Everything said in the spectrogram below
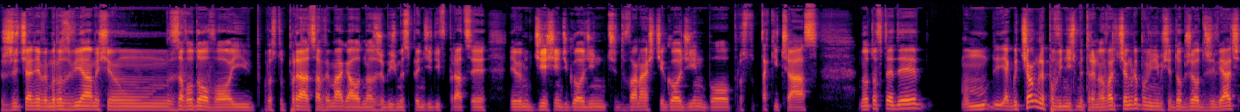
życia, nie wiem, rozwijamy się zawodowo i po prostu praca wymaga od nas, żebyśmy spędzili w pracy, nie wiem, 10 godzin czy 12 godzin, bo po prostu taki czas, no to wtedy jakby ciągle powinniśmy trenować, ciągle powinniśmy się dobrze odżywiać,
